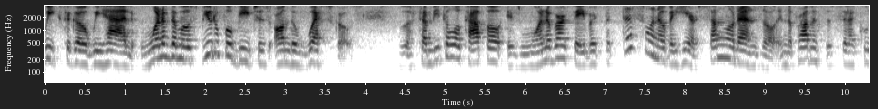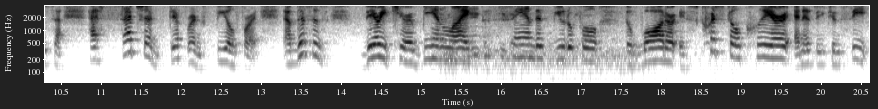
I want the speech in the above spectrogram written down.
weeks ago we had one of the most beautiful beaches on the west coast. San Vito Lo Capo is one of our favorite, but this one over here, San Lorenzo in the province of Siracusa, has such a different feel for it. Now this is very Caribbean-like, the sand is beautiful, the water is crystal clear, and as you can see,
